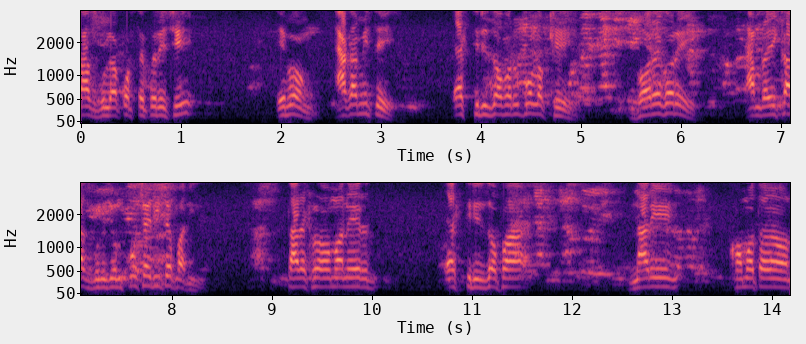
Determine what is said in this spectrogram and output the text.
কাজগুলো করতে পেরেছি এবং আগামীতে একত্রিশ দফার উপলক্ষে ঘরে ঘরে আমরা এই কাজগুলি যেন পৌঁছায় দিতে পারি। তারেক রহমানের একত্রিশ দফা নারীর ক্ষমতায়ন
